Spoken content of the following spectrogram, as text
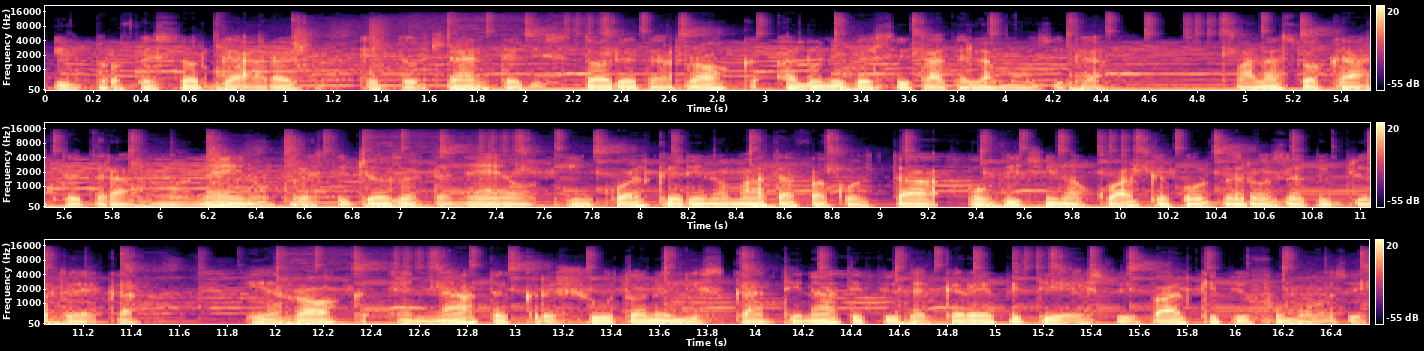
Il professor Garage è docente di storia del rock all'Università della Musica, ma la sua cattedra non è in un prestigioso ateneo, in qualche rinomata facoltà o vicino a qualche polverosa biblioteca. Il rock è nato e cresciuto negli scantinati più decrepiti e sui palchi più fumosi.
